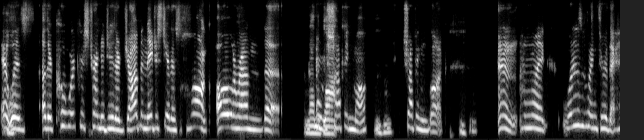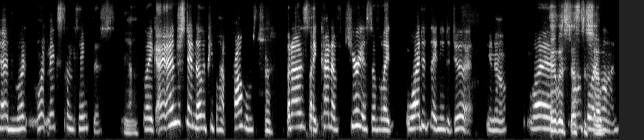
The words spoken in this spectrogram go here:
It Yeah. was other coworkers trying to do their job, and they just hear this honk all around the Around the block. shopping mall, hmm shopping block. hmm And I'm like, what is going through their head? What what makes them think this? Yeah, Like, I, I understand other people have problems, sure. but I was like kind of curious of like why did they need to do it? You know, why? It was just was to show, on?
